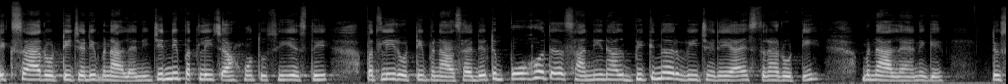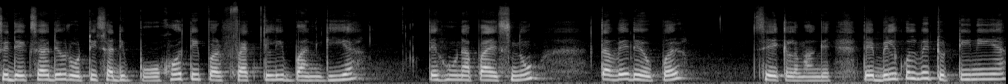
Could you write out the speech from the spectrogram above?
ਇਕਸਾਰ ਰੋਟੀ ਜਿਹੜੀ ਬਣਾ ਲੈਣੀ। ਜਿੰਨੀ ਪਤਲੀ ਚਾਹੋ ਤੁਸੀਂ ਇਸ ਦੀ ਪਤਲੀ ਰੋਟੀ ਬਣਾ ਸਕਦੇ ਹੋ ਤੇ ਬਹੁਤ ਆਸਾਨੀ ਨਾਲ ਬਿਗਨਰ ਵੀ ਜਿਹੜੇ ਆ ਇਸ ਤਰ੍ਹਾਂ ਰੋਟੀ ਬਣਾ ਲੈਣਗੇ। ਤੁਸੀਂ ਦੇਖ ਸਕਦੇ ਹੋ ਰੋਟੀ ਸਾਡੀ ਬਹੁਤ ਹੀ ਪਰਫੈਕਟਲੀ ਬਣ ਗਈ ਆ ਤੇ ਹੁਣ ਆਪਾਂ ਇਸ ਨੂੰ ਤਵੇ ਦੇ ਉੱਪਰ ਸੇਕ ਲਵਾਂਗੇ। ਤੇ ਬਿਲਕੁਲ ਵੀ ਟੁੱਟੀ ਨਹੀਂ ਹੈ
